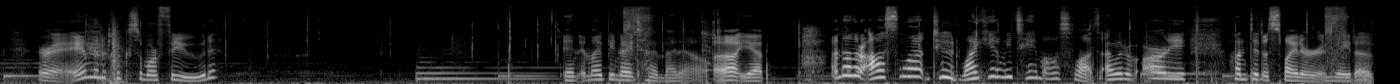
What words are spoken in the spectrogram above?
Alright, I'm gonna cook some more food. And it might be nighttime by now. Uh, yep. Another ocelot? Dude, why can't we tame ocelots? I would have already hunted a spider and made a...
